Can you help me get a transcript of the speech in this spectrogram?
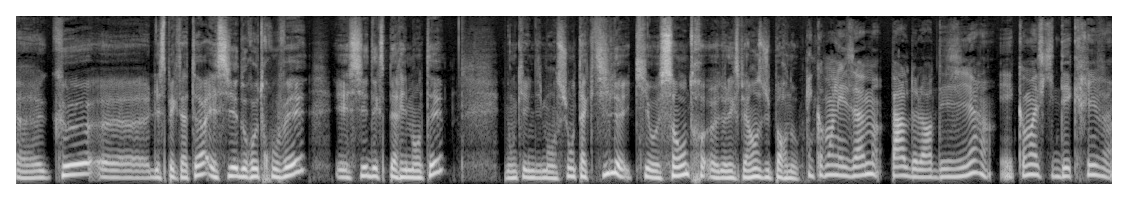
euh, que euh, les spectateurs essayaient de retrouver et essayaient d'expérimenter. Donc il y a une dimension tactile qui est au centre euh, de l'expérience du porno. Et comment les hommes parlent de leurs désirs et comment est-ce qu'ils décrivent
